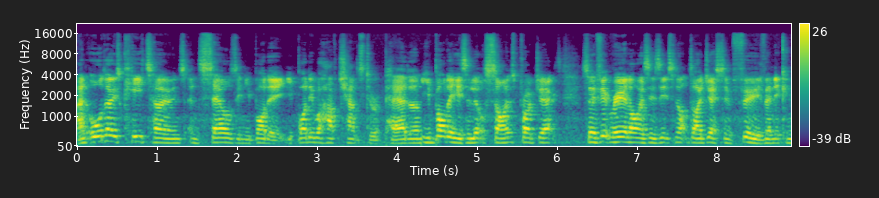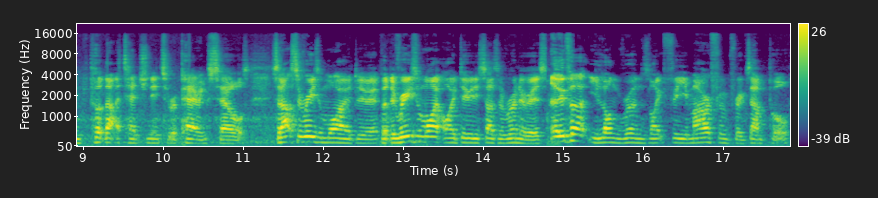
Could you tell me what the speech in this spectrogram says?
and all those ketones and cells in your body, your body will have chance to repair them. Your body is a little science project, so if it realizes it's not digesting food, then it can put that attention into repairing cells. So that's the reason why I do it. But the reason why I do this as a runner is over your long runs, like for your marathon, for example,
